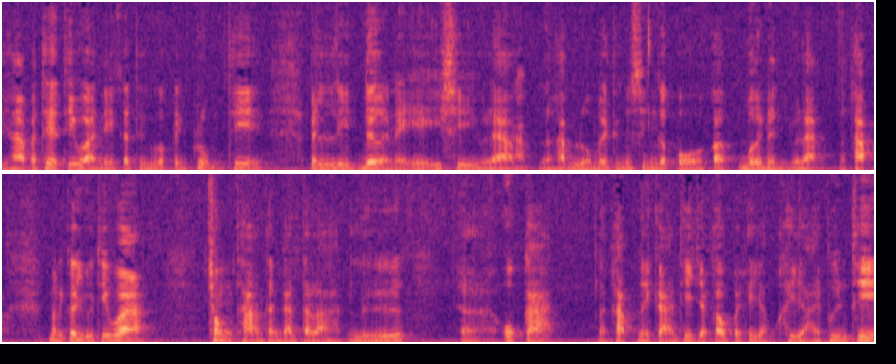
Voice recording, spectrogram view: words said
4-5 ประเทศที่ว่านี้ก็ถือว่าเป็นกลุ่มที่เป็นลีดเดอร์ใน AEC อยู่แล้วครับนะครับ รวมไปถึงสิงคโปร์ก็เบอร์หนึ่งอยู่แล้วนะครับ มันก็อยู่ที่ว่าช่องทางทางการตลาดหรือเอ่อ โอกาสนะครับในการที่จะเข้าไปขยับขยายพื้นที่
